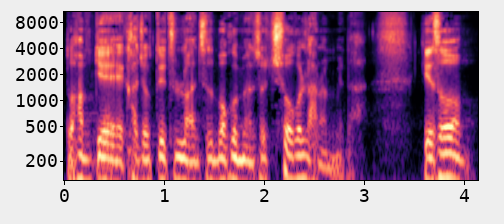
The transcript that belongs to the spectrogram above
또 함께 가족들이 둘러앉아서 먹으면서 추억을 나눕니다. 그래서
